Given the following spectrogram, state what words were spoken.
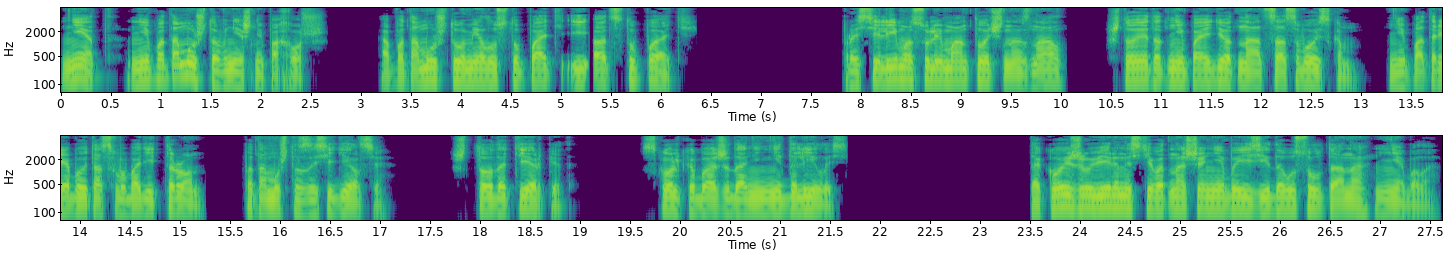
Нет, не потому, что внешне похож, а потому, что умел уступать и отступать. Про Селима Сулейман точно знал, что этот не пойдет на отца с войском, не потребует освободить трон, потому что засиделся, что дотерпит, сколько бы ожидание ни длилось. Такой же уверенности в отношении Боязида у султана не было.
